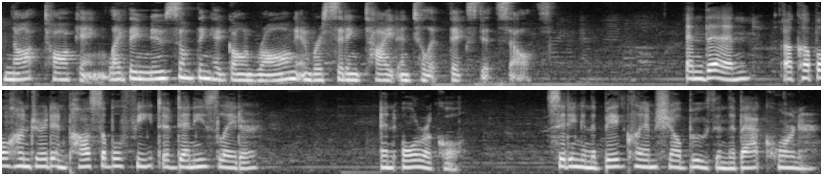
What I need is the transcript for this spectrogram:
not talking, like they knew something had gone wrong and were sitting tight until it fixed itself. And then, a couple hundred impossible feet of Denny's later, an oracle, sitting in the big clamshell booth in the back corner.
